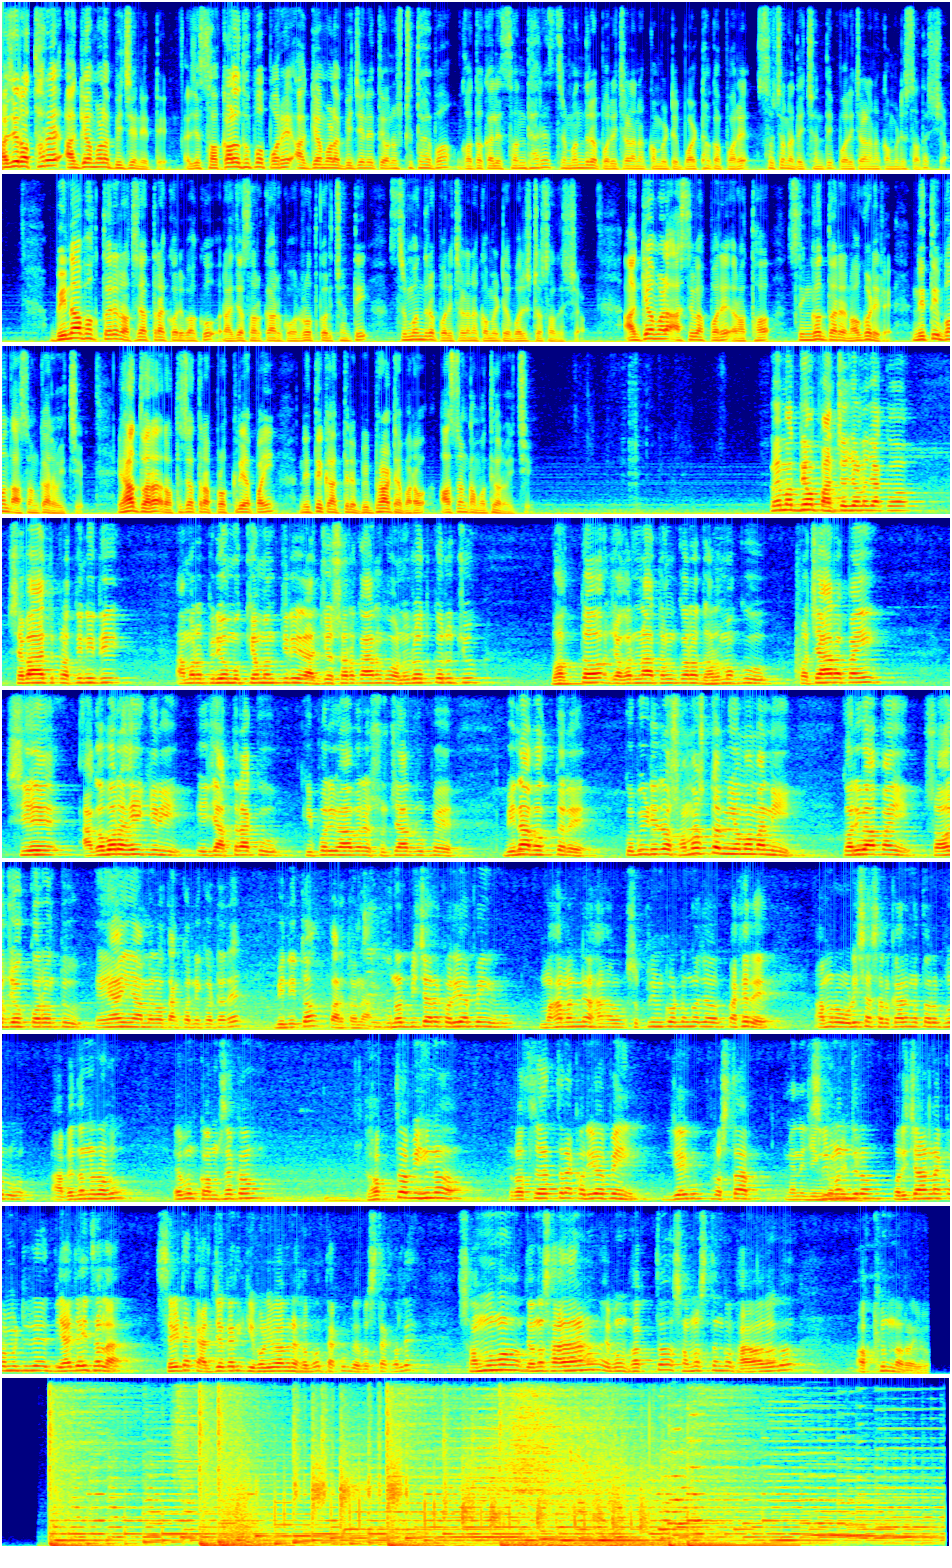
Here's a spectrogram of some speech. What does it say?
ଆଜି ରଥରେ ଆଜ୍ଞାମାଳ ବିଜେ ନୀତି। ଆଜି ସକାଳ ଧୂପ ପରେ ଆଜ୍ଞାମାଳ ବିଜେ ନୀତି ଅନୁଷ୍ଠିତ ହେବ। ଗତକାଲି ସନ୍ଧ୍ୟାରେ ଶ୍ରୀମନ୍ଦିର ପରିଚାଳନା କମିଟି ବୈଠକ ପରେ ସୂଚନା ଦେଇଛନ୍ତି ପରିଚାଳନା କମିଟି ସଦସ୍ୟ। ବିନା ଭକ୍ତରେ ରଥଯାତ୍ରା କରିବାକୁ ରାଜ୍ୟ ସରକାରଙ୍କୁ ଅନୁରୋଧ କରିଛନ୍ତି ଶ୍ରୀମନ୍ଦିର ପରିଚାଳନା କମିଟି ବରିଷ୍ଠ ସଦସ୍ୟ। ଆଜ୍ଞାମାଳ ଆସିବା ପରେ ରଥ ସିଂହଦ୍ୱାରେ ନ ଗଡ଼ିଲେ ନୀତି ବନ୍ଦ ଆଶଙ୍କା ରହିଛି। ଏହାଦ୍ୱାରା ରଥଯାତ୍ରା ପ୍ରକ୍ରିୟା ପାଇଁ ନୀତିକାନ୍ତିରେ ବିଭ୍ରାଟ ହେବାର ଆଶଙ୍କା ମଧ୍ୟ ରହିଛି। ମଧ୍ୟ ପାଞ୍ଚ ଜଣ ଯାକ ସେବାୟତ ପ୍ରତିନିଧି ଆମର ପ୍ରିୟ ମୁଖ୍ୟମନ୍ତ୍ରୀ ରାଜ୍ୟ ସରକାରଙ୍କୁ ଅନୁରୋଧ କରୁଛୁ ଭକ୍ତ ଜଗନ୍ନାଥଙ୍କର ଧର୍ମକୁ ପ୍ରଚାର ପାଇଁ ସିଏ ଆଗବର ହେଇକିରି ଏଇ ଯାତ୍ରାକୁ କିପରି ଭାବରେ ସୁଚାରୁ ରୂପେ ବିନା ଭକ୍ତରେ କୋଭିଡ଼ର ସମସ୍ତ ନିୟମ ମାନି କରିବା ପାଇଁ ସହଯୋଗ କରନ୍ତୁ ଏହା ହିଁ ଆମର ତାଙ୍କ ନିକଟରେ ବିନୀତ ପ୍ରାର୍ଥନା। ପୁନର୍ବିଚାର କରିବା ପାଇଁ ମହାମାନ୍ୟ ସୁପ୍ରିମକୋର୍ଟଙ୍କ ପାଖରେ ଆମର ଓଡ଼ିଶା ସରକାରଙ୍କ ତରଫରୁ ଆବେଦନ ରହୁ ଏବଂ କମ୍ ସେ କମ୍ ଭକ୍ତବିହୀନ ରଥଯାତ୍ରା କରିବା ପାଇଁ ଯେଉଁ ପ୍ରସ୍ତାବ ଶ୍ରୀମନ୍ଦିର ପରିଚାଳନା କମିଟିରେ ଦିଆଯାଇଥିଲା ସେଇଟା କାର୍ଯ୍ୟକାରୀ କିଭଳି ଭାବରେ ହେବ ତାକୁ ବ୍ୟବସ୍ଥା କଲେ ସମୂହ ଜନସାଧାରଣ ଏବଂ ଭକ୍ତ ସମସ୍ତଙ୍କ ଭାବାବେଗ ଅକ୍ଷୁଣ୍ଣ ରହିବ।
